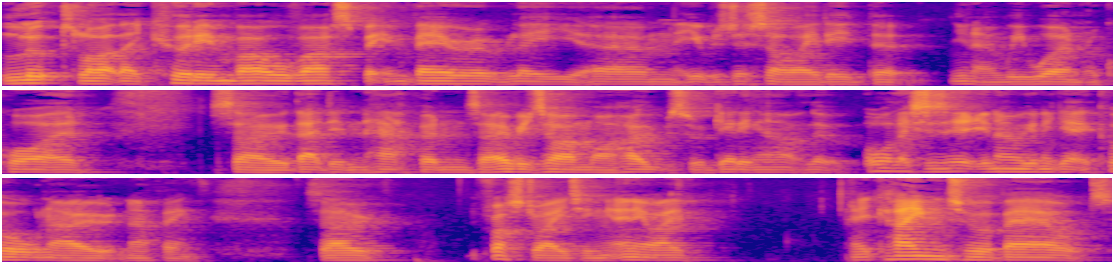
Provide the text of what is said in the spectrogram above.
looked like they could involve us, but invariably um, it was decided that, you know, we weren't required. So that didn't happen. So every time my hopes were getting out that, oh, this is it, you know, we're going to get a call. No, nothing. So frustrating. Anyway, it came to about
